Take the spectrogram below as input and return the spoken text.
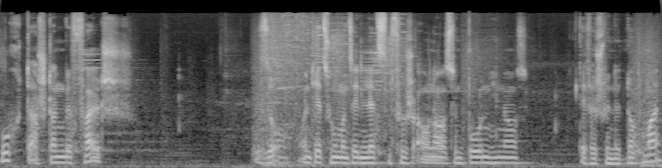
Huch, da standen wir falsch. So, und jetzt holen wir uns den letzten Fisch auch noch aus dem Boden hinaus. Der verschwindet nochmal.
